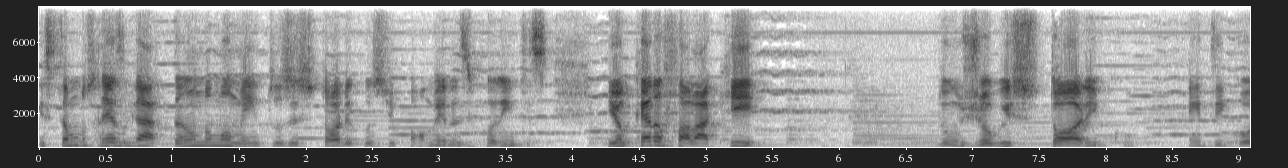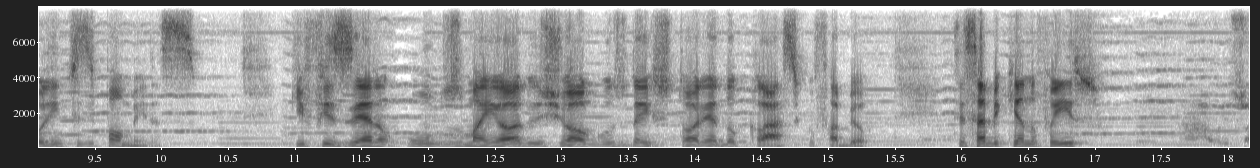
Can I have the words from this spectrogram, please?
estamos resgatando momentos históricos de Palmeiras e Corinthians. E eu quero falar aqui de um jogo histórico entre Corinthians e Palmeiras que fizeram um dos maiores jogos da história do clássico, Fabio. Você sabe que ano foi isso? Ah, Wilson,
